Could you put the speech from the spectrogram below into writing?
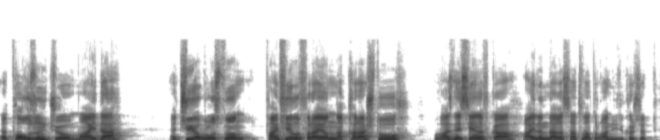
9 майда Чүй облусунун Панфилов районуна караштуу Вознесеновка айылындагы сатыла турган үйдү көрсөттүк.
